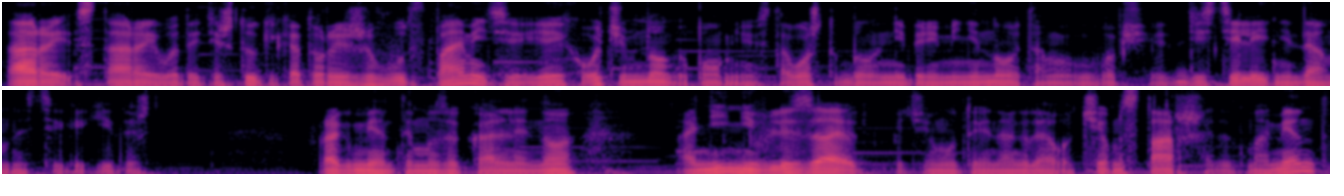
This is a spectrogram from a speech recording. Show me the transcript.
старые, старые вот эти штуки, которые живут в памяти, я их очень много помню из того, что было не применено, там вообще десятилетней давности какие-то фрагменты музыкальные, но они не влезают почему-то иногда. Вот чем старше этот момент,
